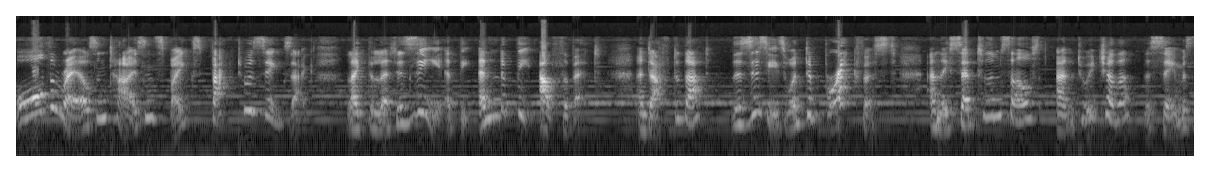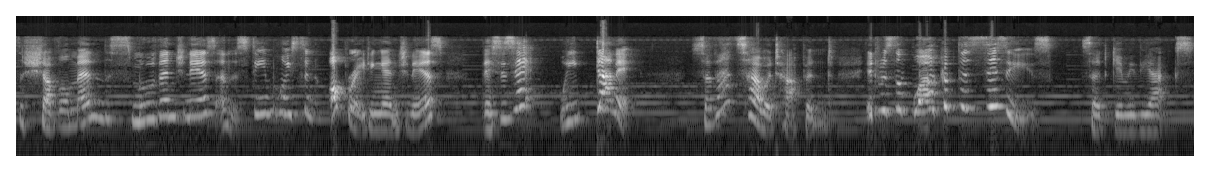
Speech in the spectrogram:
all the rails and ties and spikes back to a zigzag, like the letter Z at the end of the alphabet. And after that, the zizzies went to breakfast, and they said to themselves and to each other, the same as the shovel men, the smooth engineers, and the steam hoist and operating engineers, this is it, we done it. So that's how it happened. It was the work of the zizzies, said Gimme the Axe.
